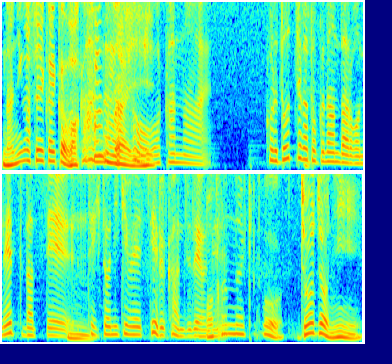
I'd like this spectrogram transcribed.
何が正解か分かんないそう分かんないこれどっちが得なんだろうねってなって、うん。適当に決めてる感じだよね。分かんないけど徐々に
